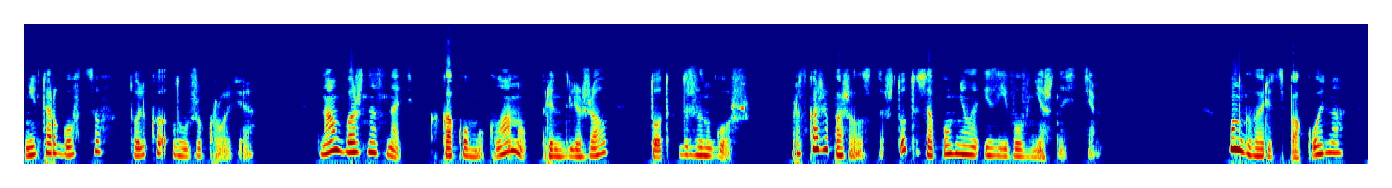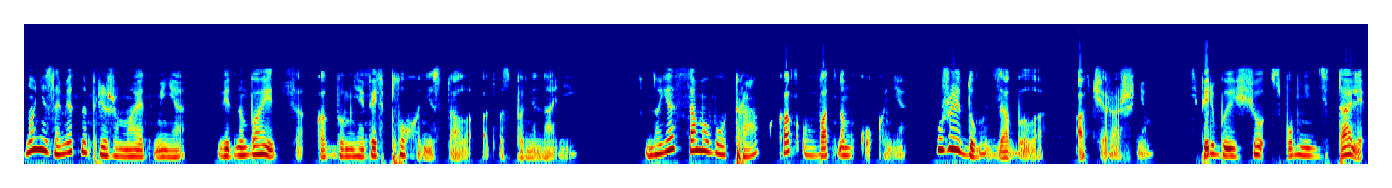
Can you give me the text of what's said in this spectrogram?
ни торговцев, только лужу крови. Нам важно знать, к какому клану принадлежал тот Джингош. Расскажи, пожалуйста, что ты запомнила из его внешности? Он говорит спокойно, но незаметно прижимает меня. Видно, боится, как бы мне опять плохо не стало от воспоминаний. Но я с самого утра, как в ватном коконе, уже и думать забыла о вчерашнем. Теперь бы еще вспомнить детали.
